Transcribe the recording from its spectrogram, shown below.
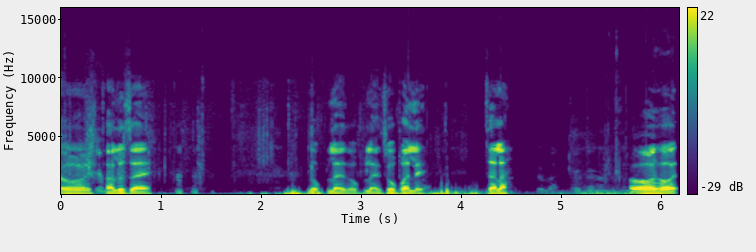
होय चालूच आहे. झोपलाय झोपलाय झोपाले चला. होय होय.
